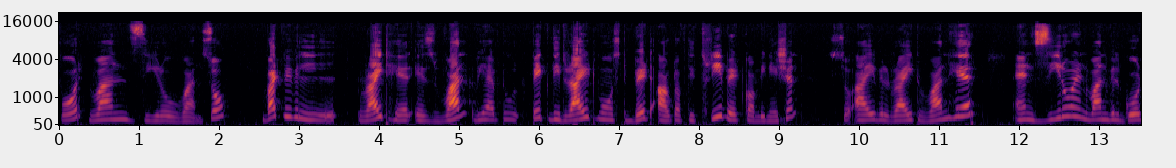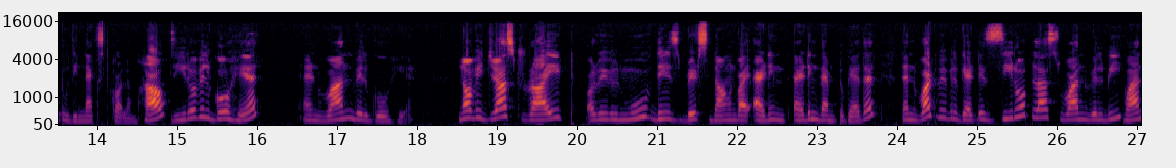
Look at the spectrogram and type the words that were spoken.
4 101 so what we will write here is 1 we have to pick the rightmost bit out of the 3 bit combination so I will write 1 here and 0 and 1 will go to the next column. How? 0 will go here and 1 will go here. Now we just write or we will move these bits down by adding, adding them together. Then what we will get is 0 plus 1 will be 1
